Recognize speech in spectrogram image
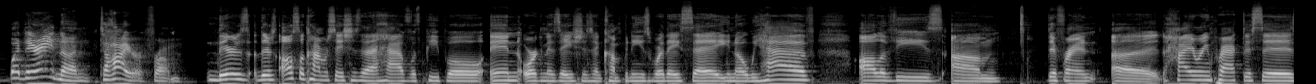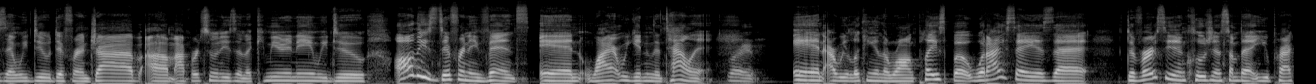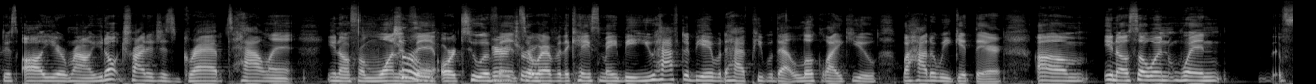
But there ain't none to hire from. there's there's also conversations that I have with people in organizations and companies where they say, you know, we have all of these um, different uh, hiring practices and we do different job um, opportunities in the community. And we do all these different events, and why aren't we getting the talent? Right. and are we looking in the wrong place? But what I say is that diversity and inclusion is something that you practice all year round. You don't try to just grab talent, you know, from one True. event or two events or whatever the case may be. You have to be able to have people that look like you. But how do we get there? Um, you know, so when when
